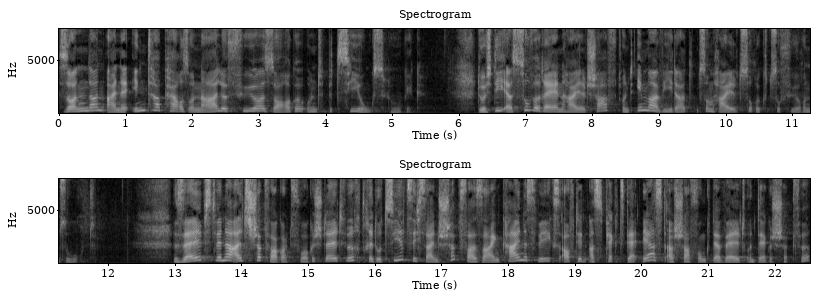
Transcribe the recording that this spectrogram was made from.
sondern eine interpersonale Fürsorge- und Beziehungslogik, durch die er souverän Heil schafft und immer wieder zum Heil zurückzuführen sucht. Selbst wenn er als Schöpfergott vorgestellt wird, reduziert sich sein Schöpfersein keineswegs auf den Aspekt der Ersterschaffung der Welt und der Geschöpfe,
